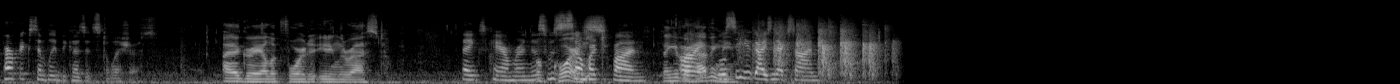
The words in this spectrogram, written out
perfect simply because it's delicious. I agree. I look forward to eating the rest. Thanks, Cameron. This Of was so much fun. Thank you All for right, having we'll me. see you guys next time.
